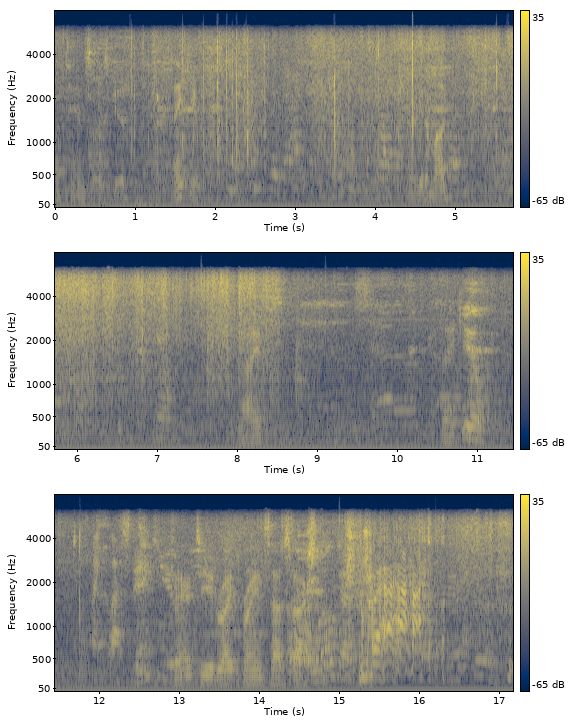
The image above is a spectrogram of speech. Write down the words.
Left hand's always good. Thank you. Can I get a mug? Nice. Thank you. Pint glasses. Thank you. Guaranteed right brain satisfaction. Will got there too.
